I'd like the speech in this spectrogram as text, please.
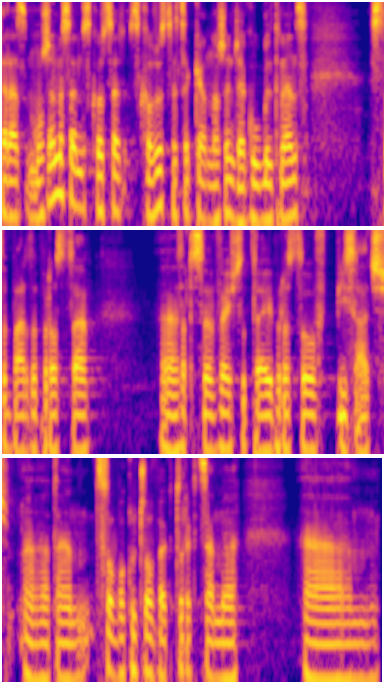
Teraz możemy sobie skorzystać z takiego narzędzia Google Trends. Jest to bardzo proste. E, Zacznę sobie wejść tutaj, po prostu wpisać e, ten słowo kluczowe, które chcemy, em,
